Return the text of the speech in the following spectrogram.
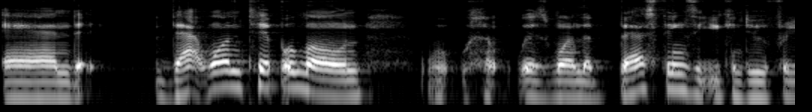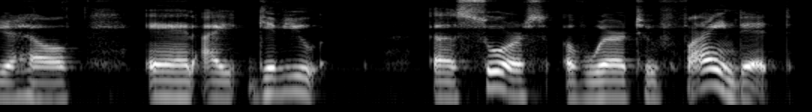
And that one tip alone is one of the best things that you can do for your health. And I give you a source of where to find it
